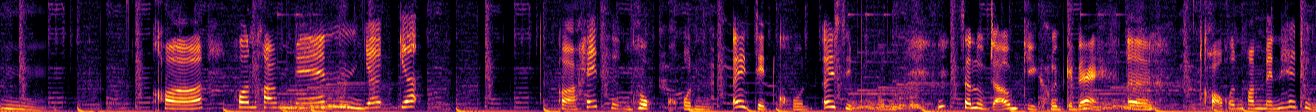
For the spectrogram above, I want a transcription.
อืม ขอคนคอมเมนต์เยอะๆ ขอให้ถึง 6 คนนะเอ้ย 7 คน เอ้ย 10 คน สรุปจะเอากี่คนกันได้เออ ขอคนคอมเมนต์ให้ถึง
